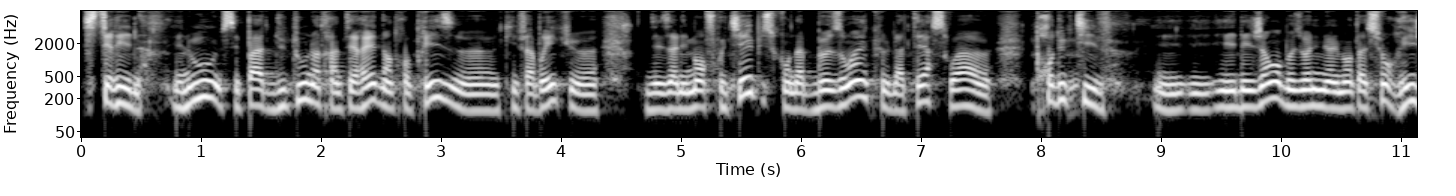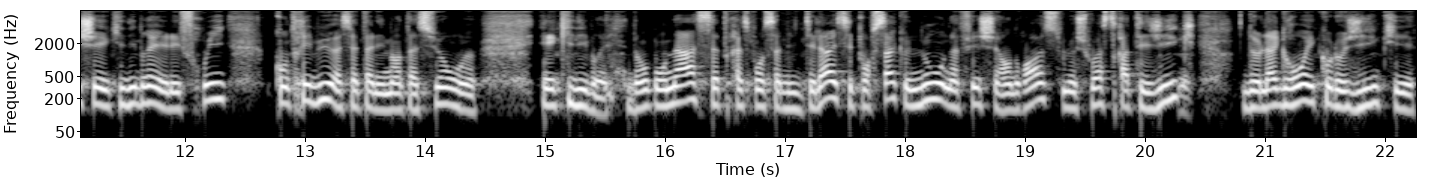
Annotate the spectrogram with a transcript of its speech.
stérile. Et nous, c'est pas du tout notre intérêt d'entreprise euh, qui fabrique euh, des aliments fruitiers, puisqu'on a besoin que la terre soit euh, productive. Et, les gens ont besoin d'une alimentation riche et équilibrée. Et les fruits contribuent à cette alimentation euh, équilibrée. Donc on a cette responsabilité-là. Et c'est pour ça que nous, on a fait chez Andros le choix stratégique de l'agroécologie, qui est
